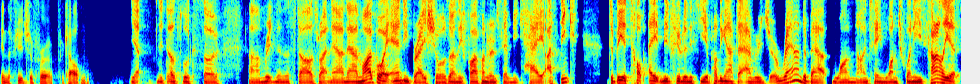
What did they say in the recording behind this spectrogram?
in the future for, for Carlton. Yeah, it does look so um, written in the stars right now. Now, my boy Andy Brayshaw is only 570k. I think to be a top eight midfielder this year, probably going to have to average around about 119, 120. He's currently at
